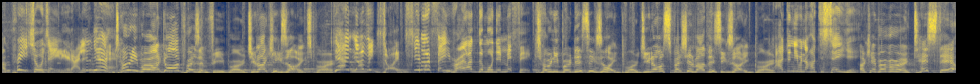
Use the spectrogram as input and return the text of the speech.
I'm pretty sure it's Alien Allen, yeah. Tony, bro, I got a present for you, bro. Do you like exotics, bro? Yeah, I love exotics. They're my favorite. I like them more than mythic. Tony, bro, this exotic, bro. Do you know what's special about this exotic, bro? I don't even know how to say it. Okay, bro, bro, bro. Test it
